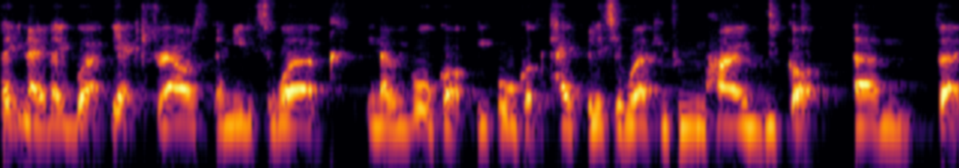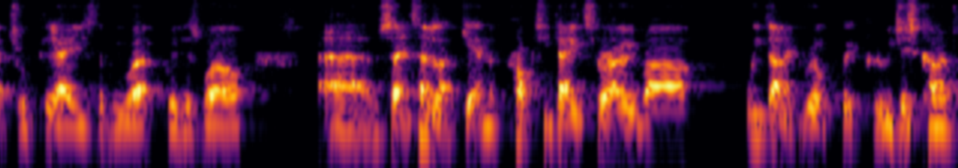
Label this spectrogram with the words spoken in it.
they you know they worked the extra hours that they needed to work. You know we've all got we've all got the capability of working from home. We've got um, virtual PAs that we work with as well. Um, so in terms of like getting the property data over, we done it real quickly. We just kind of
